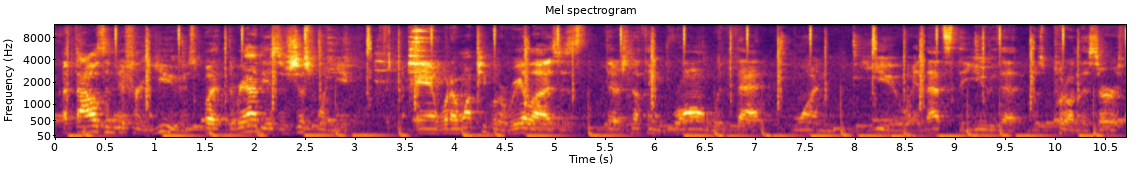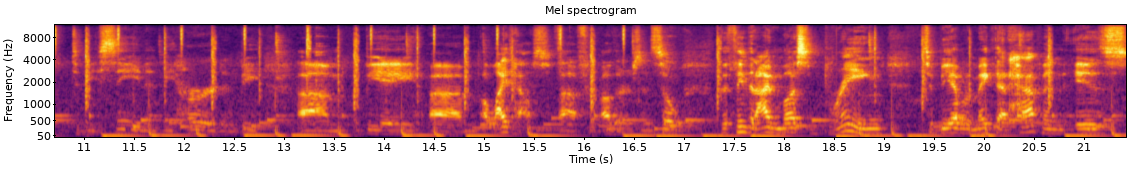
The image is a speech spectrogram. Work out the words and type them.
a thousand different yous, but the reality is there's just one you. And what I want people to realize is there's nothing wrong with that one you, and that's the you that was put on this earth to be seen and be heard and be um, be a, um, a lighthouse uh, for others. And so the thing that I must bring to be able to make that happen is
